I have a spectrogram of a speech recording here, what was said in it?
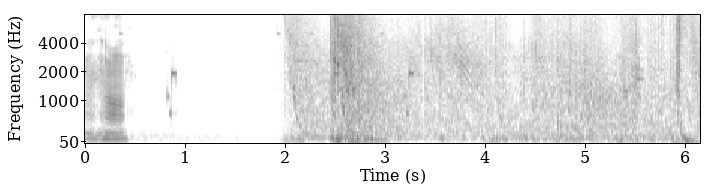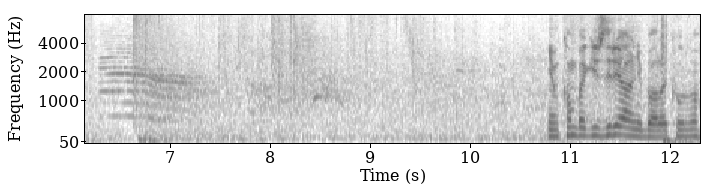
no. Nie wiem, comeback jest realnie, bo ale kurwa.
